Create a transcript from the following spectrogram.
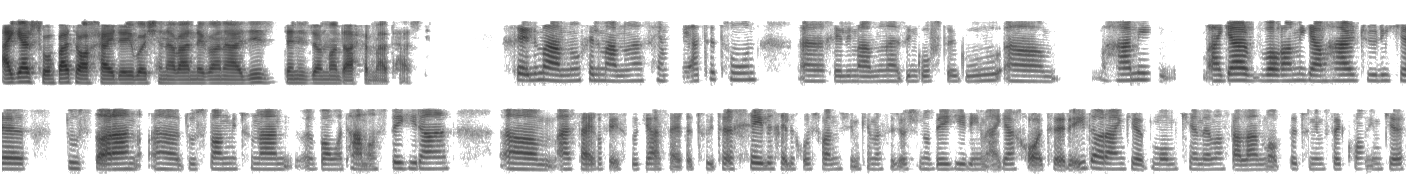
اگر صحبت آخری داری با شنوندگان عزیز دنیز جان ما در خدمت هستیم. خیلی ممنون خیلی ممنون از حمایتتون. خیلی ممنون از این گفتگو. همین اگر واقعا میگم هر جوری که دوست دارن دوستان می‌تونن با ما تماس بگیرن. از طریق فیسبوک از طریق توییتر خیلی خیلی خوشحال میشیم که مسیجاشون رو بگیریم. اگر خاطره ای دارن که ممکنه مثلا ما بتونیم فکر کنیم که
